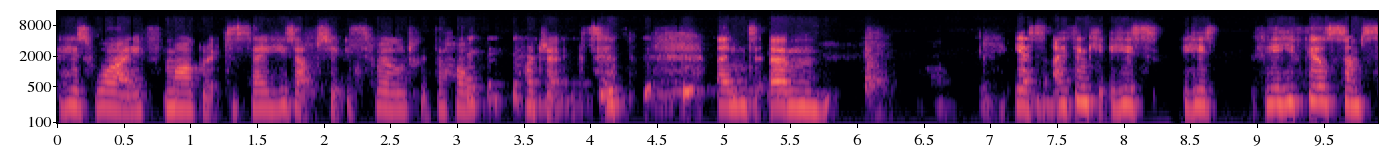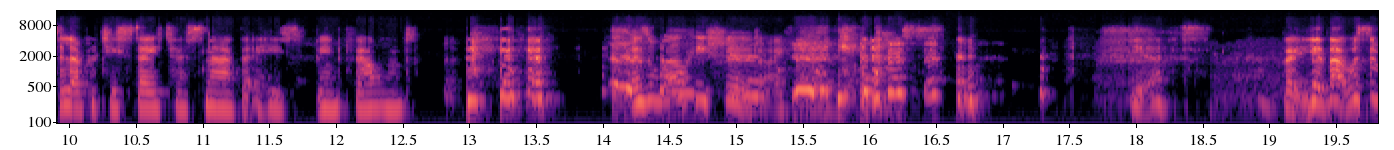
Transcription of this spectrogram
his wife Margaret to say he's absolutely thrilled with the whole project, and um, yes, I think he's he's he feels some celebrity status now that he's been filmed. As well, he should. I think. yes. yes, but yeah, that was a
